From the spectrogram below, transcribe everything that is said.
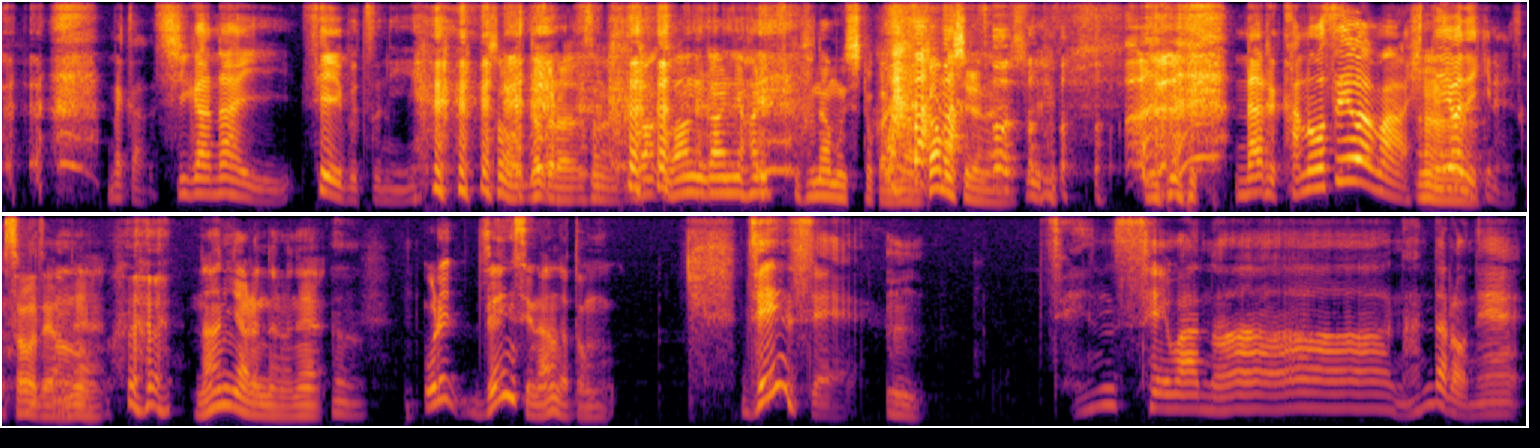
なんかしがない生物に。そうだからそのわ湾岸に張り付く船虫とかになるかもしれないし。そうそうそうそう。なる可能性はまあ否定はできないですからそうだよね、何やるんだろうね。うん。うん俺前世なんだと思う、前世？うん、前世はななんだろうね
